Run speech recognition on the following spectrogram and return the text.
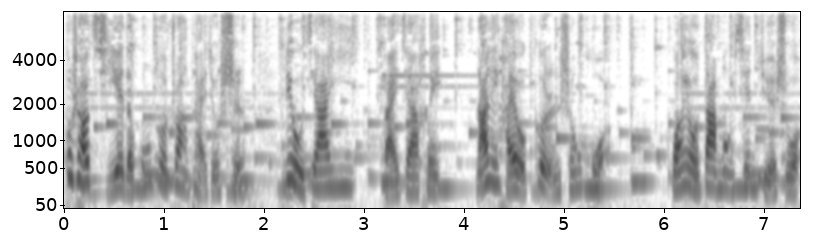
不少企业的工作状态就是六加一白加黑，哪里还有个人生活？网友大梦先觉说：“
